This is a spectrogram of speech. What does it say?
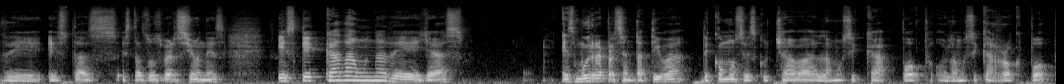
de estas, estas dos versiones es que cada una de ellas es muy representativa de cómo se escuchaba la música pop o la música rock pop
